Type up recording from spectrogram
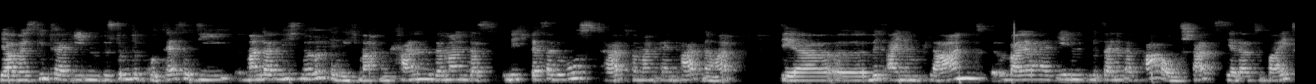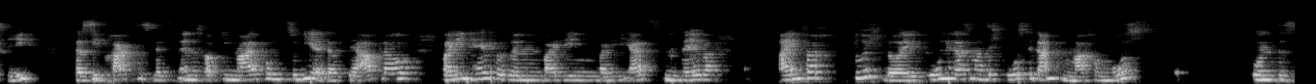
Ja, aber es gibt halt eben bestimmte Prozesse, die man dann nicht mehr rückgängig machen kann, wenn man das nicht besser gewusst hat, wenn man keinen Partner hat, der äh, mit einem plant, weil er halt eben mit seinem Erfahrungsschatz ja dazu beiträgt, dass die Praxis letzten Endes optimal funktioniert, dass der Ablauf bei den Helferinnen, bei den, bei den Ärzten selber einfach durchläuft, ohne dass man sich groß Gedanken machen muss, Und das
